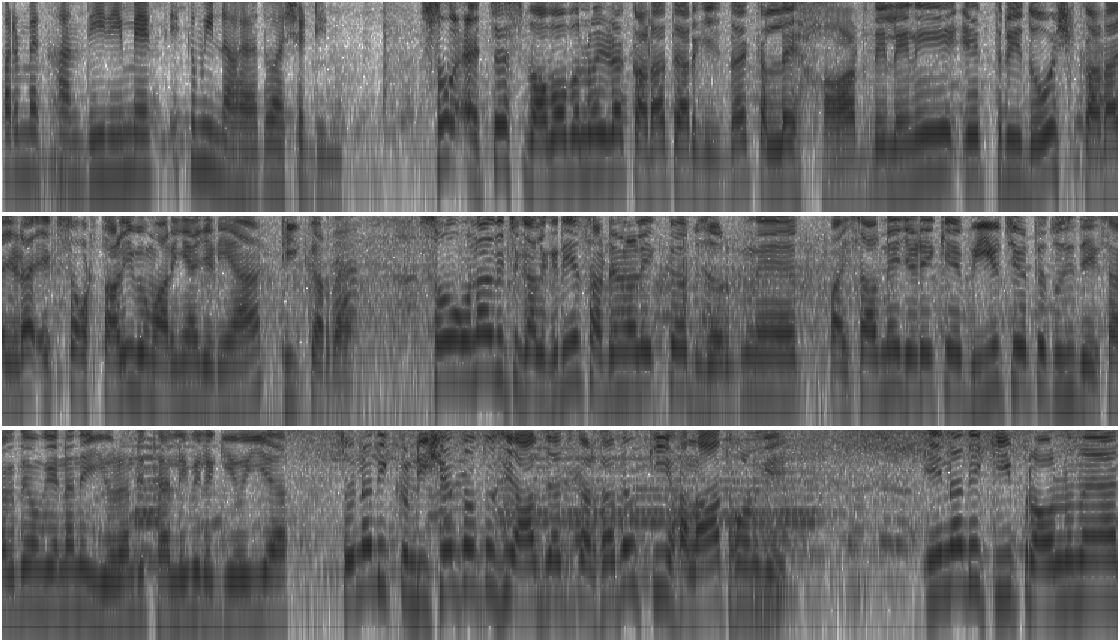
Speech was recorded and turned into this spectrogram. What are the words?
ਪਰ ਮੈਂ ਖਾਂਦੀ ਨਹੀਂ। ਮੈਂ ਇੱਕ ਮਹੀਨਾ ਹੋਇਆ ਦਵਾ ਛੱਡੀ ਨੂੰ। ਸੋ ਐਚਐਸ ਬਾਬਾ ਵੱਲੋਂ ਜਿਹੜਾ ਕਾੜਾ ਤਿਆਰ ਕੀਤਾ ਹੈ, ਇਕੱਲੇ ਹਾਰਟ ਦੇ ਲਈ ਨਹੀਂ ਇਹ ਤ੍ਰਿਦੋਸ਼ ਕਾੜਾ ਜਿਹੜਾ 148 ਬਿਮਾਰੀਆਂ ਜਿਹੜੀਆਂ ਠੀਕ ਕਰਦਾ ਹੈ। ਸੋ ਉਹਨਾਂ ਵਿੱਚ ਗੱਲ ਕਰੀਏ, ਸਾਡੇ ਨਾਲ ਇੱਕ ਬਜ਼ੁਰਗ ਨੇ, ਭਾਈ ਸਾਹਿਬ ਨੇ, ਜਿਹੜੇ ਕਿ ਵੀਲ ਚੇਅਰ ਤੇ ਤੁਸੀਂ ਦੇਖ ਸਕਦੇ ਹੋਗੇ, ਇਹਨਾਂ ਦੀ ਯੂਰਨ ਦੀ ਥੈਲੀ ਵੀ ਲੱਗੀ ਹੋਈ ਆ। ਸੋ ਇਹਨਾਂ ਦੀ ਕੰਡੀਸ਼ਨ ਤੋਂ ਤੁਸੀਂ ਆਪ ਜੱਜ ਕਰ ਸਕਦੇ ਹੋ ਕੀ ਹਾਲਾਤ ਹੋਣਗੇ। ਇਹਨਾਂ ਦੀ ਕੀ ਪ੍ਰੋਬਲਮ ਹੈ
